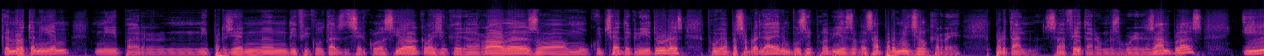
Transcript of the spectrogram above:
que no teníem ni per, ni per gent amb dificultats de circulació, que vagin cadira de rodes o amb un cotxet de criatures, poder passar per allà era impossible, havies de passar per mig del carrer. Per tant, s'ha fet ara unes voreres amples i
